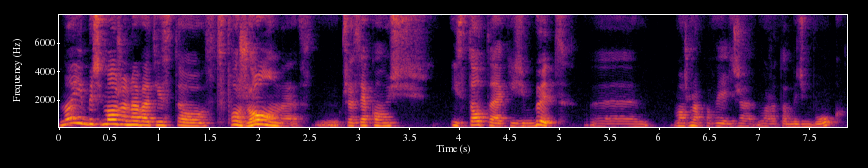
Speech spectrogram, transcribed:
No i być może nawet jest to stworzone przez jakąś istotę, jakiś byt. Yy, można powiedzieć, że może to być Bóg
